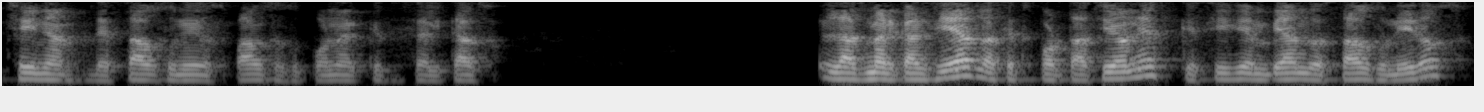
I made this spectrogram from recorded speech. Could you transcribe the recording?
China de Estados Unidos, vamos a suponer que ese es el caso. Las mercancías, las exportaciones que sigue enviando a Estados Unidos,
